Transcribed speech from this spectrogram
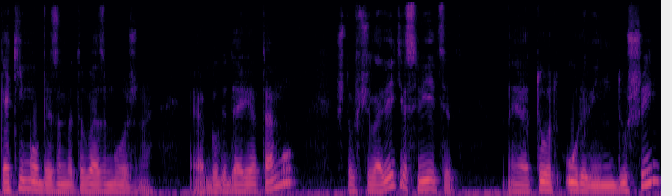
Каким образом это возможно? Э, благодаря тому, что в человеке светит э, тот уровень души,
